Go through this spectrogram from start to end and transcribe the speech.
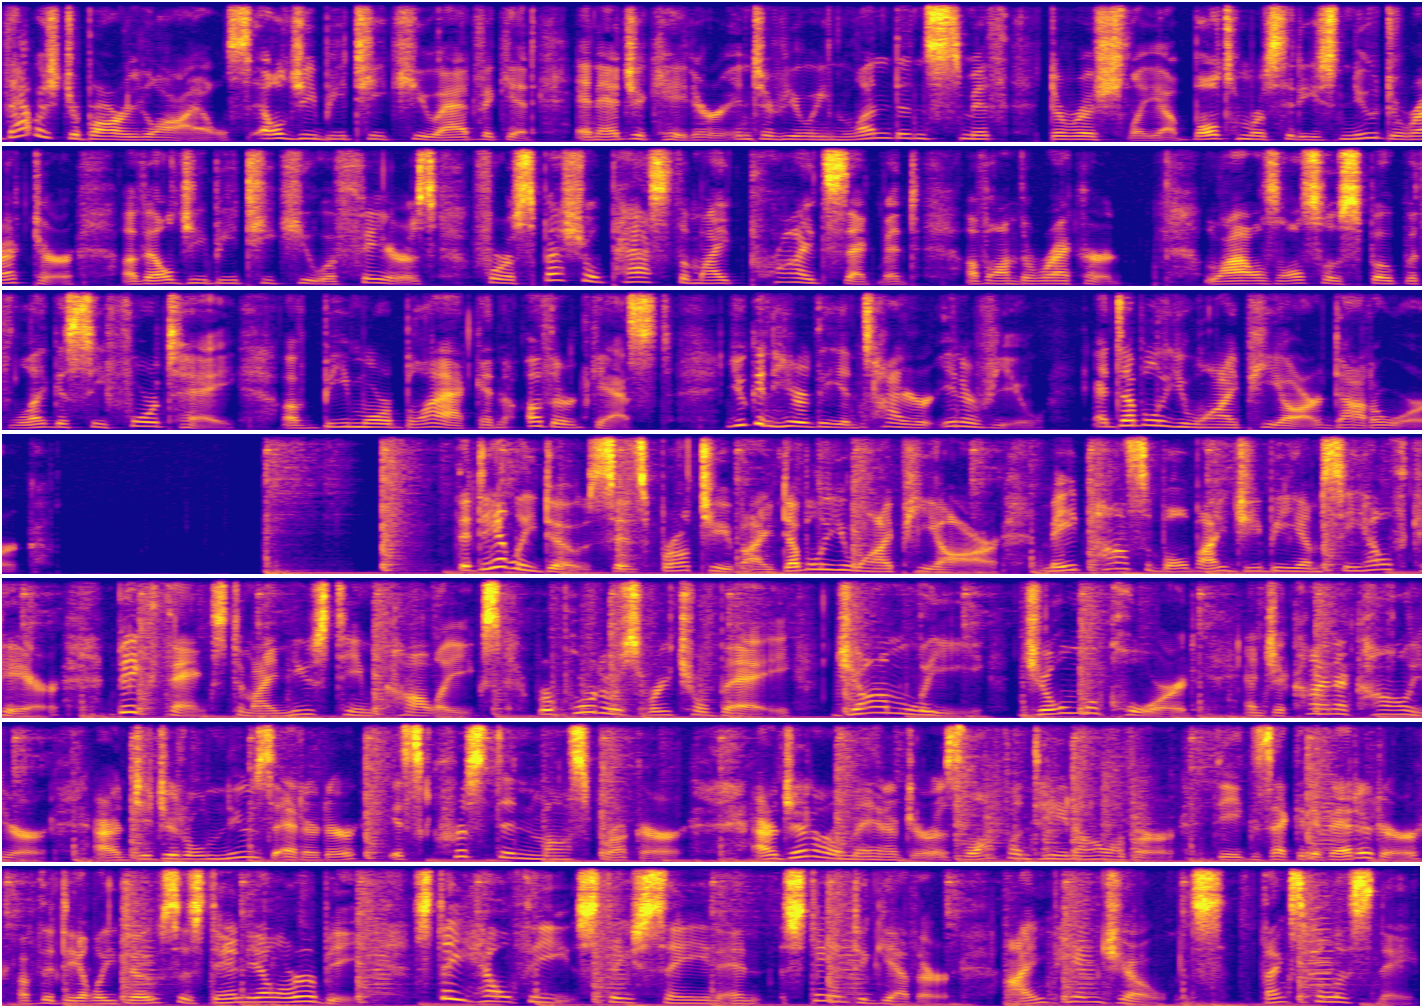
That was Jabari Lyles, LGBTQ advocate and educator, interviewing London Smith Darishlia, Baltimore City's new director of LGBTQ affairs, for a special Pass the Mic Pride segment of On the Record. Lyles also spoke with Legacy Forte of Be More Black and other guests. You can hear the entire interview at WYPR.org. The Daily Dose is brought to you by WYPR, made possible by GBMC Healthcare. Big thanks to my news team colleagues, reporters Rachel Baye, John Lee, Joel McCord, and Jacquina Collier. Our digital news editor is Kristen Mosbrucker. Our general manager is LaFontaine Oliver. The executive editor of The Daily Dose is Danielle Irby. Stay healthy, stay sane, and stand together. I'm Pam Jones. Thanks for listening.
